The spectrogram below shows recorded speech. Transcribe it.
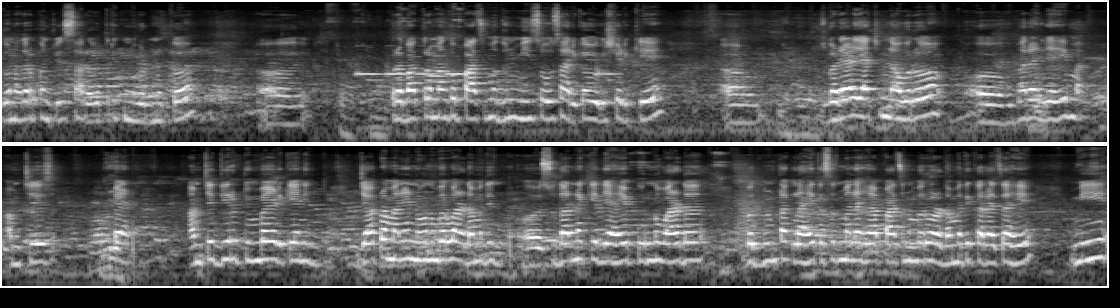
दोन हजार पंचवीस सार्वत्रिक निवडणूक प्रभाग क्रमांक पाचमधून मी सौ सारिका योगेश शेडके घड्याळ या चिन्हावर उभा राहिली आहे. आमचे आमचे धीर टिंबा येडके यांनी ज्याप्रमाणे नऊ नंबर वार्डामध्ये सुधारणा केली आहे पूर्ण वार्ड बदलून टाकला आहे तसंच मला ह्या पाच नंबर वार्डामध्ये करायचं आहे. मी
